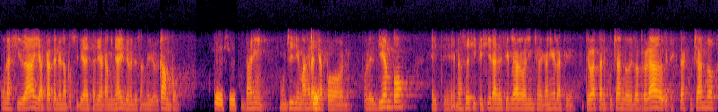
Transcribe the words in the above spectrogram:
una ciudad y acá tenés la posibilidad de salir a caminar y te metes al medio del campo. Sí, sí. Dani, muchísimas gracias por, por el tiempo. Este, no sé si quisieras decirle algo al hincha de Cañuelas que, te va a estar escuchando del otro lado, que te está escuchando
